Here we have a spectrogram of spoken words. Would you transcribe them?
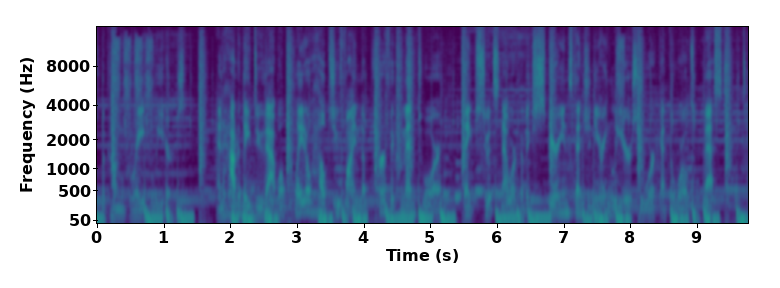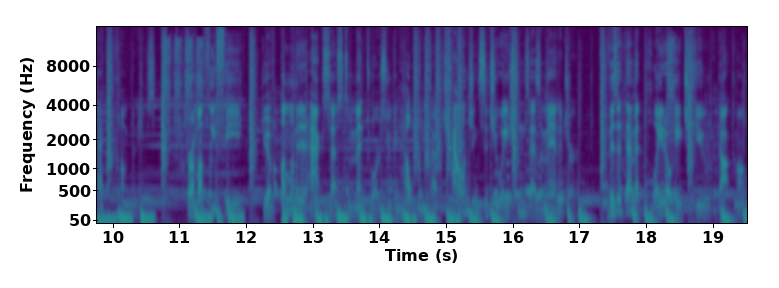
Become great leaders. And how do they do that? Well, Plato helps you find the perfect mentor thanks to its network of experienced engineering leaders who work at the world's best tech companies. For a monthly fee, you have unlimited access to mentors who can help when you have challenging situations as a manager. Visit them at platohq.com.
